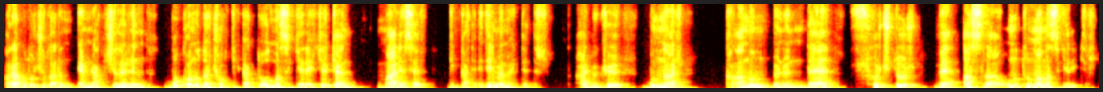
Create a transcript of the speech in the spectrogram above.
arabulucuların, emlakçıların bu konuda çok dikkatli olması gerekirken maalesef dikkat edilmemektedir. Halbuki bunlar kanun önünde suçtur ve asla unutulmaması gerekir.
